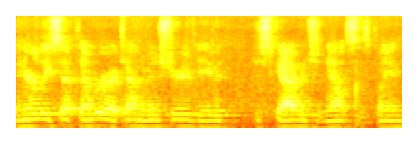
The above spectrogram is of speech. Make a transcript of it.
In early September, our town administrator, David Jescavage, announced his plan,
